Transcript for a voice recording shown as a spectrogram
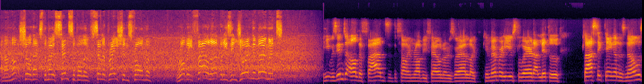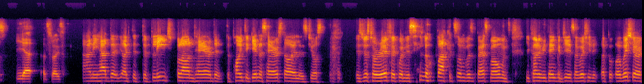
And I'm not sure that's the most sensible of celebrations from Robbie Fowler, but he's enjoying the moment. He was into all the fads at the time, Robbie Fowler as well. Like, can you remember he used to wear that little plastic thing on his nose? Yeah, that's right. And he had the like the, the bleached blonde hair, the, the point of Guinness hairstyle is just is just horrific when you see look back at some of his best moments. You kind of be thinking, "Geez, I wish he, I, I wish you're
